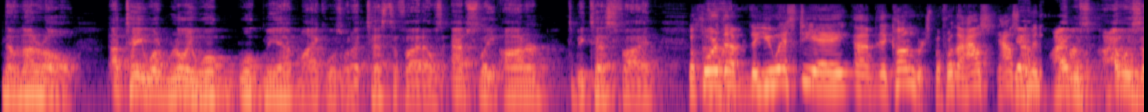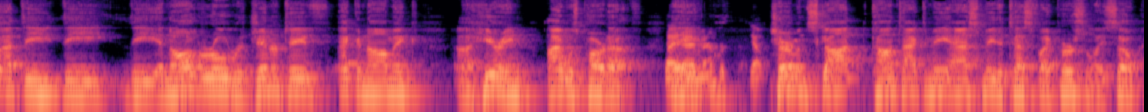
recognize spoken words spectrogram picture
No, not at all. I'll tell you what really woke, woke me up, Michael, was when I testified. I was absolutely honored to be testified before uh, the the USDA, uh, the Congress, before the House House yeah, Committee. I was I was at the the the inaugural regenerative economic uh, hearing. I was part of. Right, they, I remember. Yep. Chairman Scott contacted me, asked me to testify personally. So,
